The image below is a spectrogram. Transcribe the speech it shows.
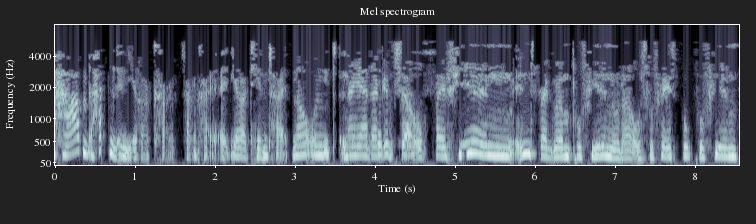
haben, hatten in ihrer Krankheit, in ihrer Kindheit. Ne? Und naja, da gibt's ja auch bei vielen Instagram-Profilen oder auch so Facebook-Profilen,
